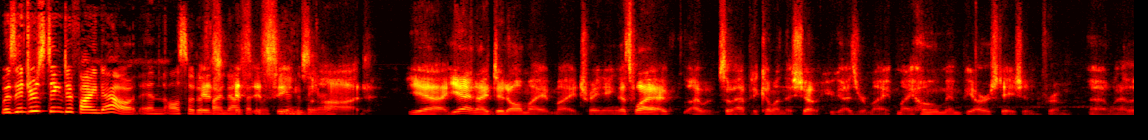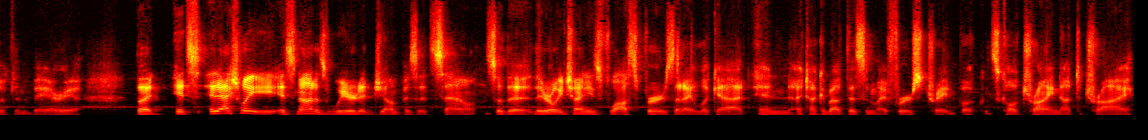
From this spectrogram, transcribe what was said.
was interesting to find out, and also to it's, find out that it, it seems odd. Yeah, yeah, and I did all my my training. That's why I I was so happy to come on the show. You guys are my my home NPR station from uh, when I lived in the Bay Area but it's it actually it's not as weird a jump as it sounds. So the the early Chinese philosophers that I look at, and I talk about this in my first trade book. It's called "Trying Not to Try."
